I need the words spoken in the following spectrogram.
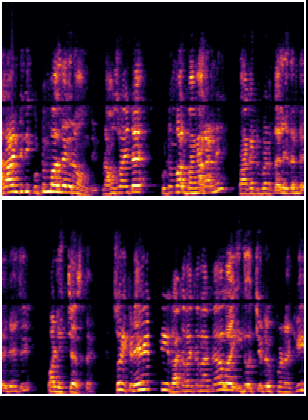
అలాంటిది కుటుంబాల దగ్గర ఉంది. ఇప్పుడు అవసరం అయితే కుటుంబాలు బంగారాన్ని తాకట్టు పెడతాయి లేదంటే చేసి వాళ్ళు ఇచ్చేస్తాయి. సో ఇక్కడ ఏమిటి? రకరకరకాల ఇది వచ్చేటప్పటికి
